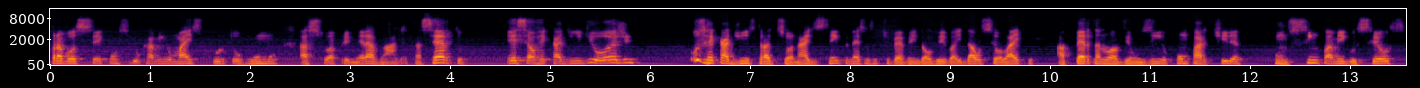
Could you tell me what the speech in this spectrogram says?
para você conseguir o caminho mais curto rumo à sua primeira vaga, tá certo? Esse é o recadinho de hoje. Os recadinhos tradicionais sempre, né? Se você estiver vendo ao vivo aí, dá o seu like, aperta no aviãozinho, compartilha com cinco amigos seus.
